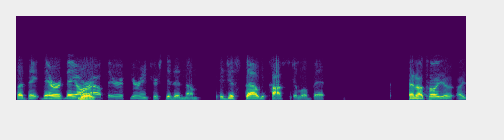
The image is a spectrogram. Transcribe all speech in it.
But they they're they are right. out there if you're interested in them. It just uh, will cost you a little bit. And I'll tell you, I,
